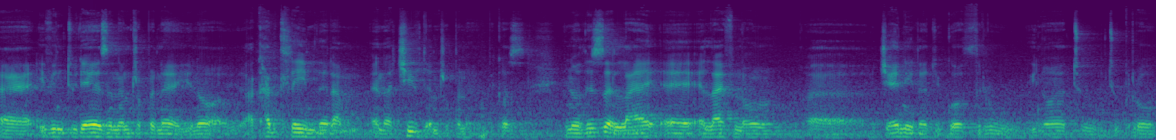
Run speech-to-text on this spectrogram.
uh, even today as an entrepreneur, you know, I can't claim that I'm an achieved entrepreneur because, you know, this is a, li- a, a lifelong uh, journey that you go through in order to, to grow.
